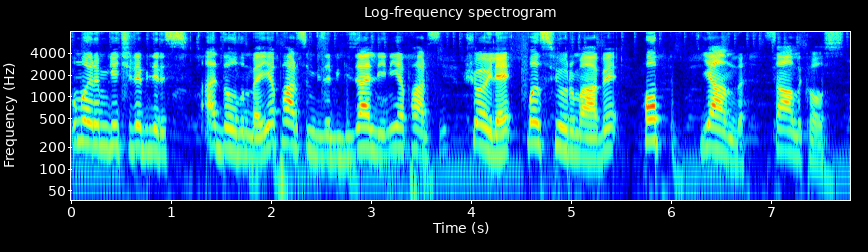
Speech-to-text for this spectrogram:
Umarım geçirebiliriz. Hadi oğlum be yaparsın bize bir güzelliğini yaparsın. Şöyle basıyorum abi. Hop yandı. Sağlık olsun.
